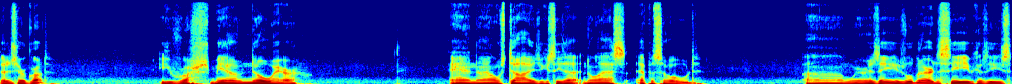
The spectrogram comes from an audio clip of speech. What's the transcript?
did I just hear a grunt? He rushed me out of nowhere. And I almost died. You can see that in the last episode. Um, where is he? He's a little bit hard to see because he's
